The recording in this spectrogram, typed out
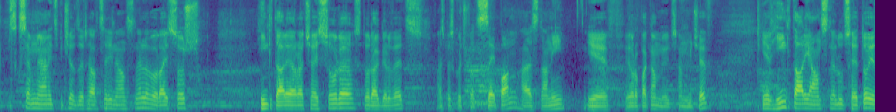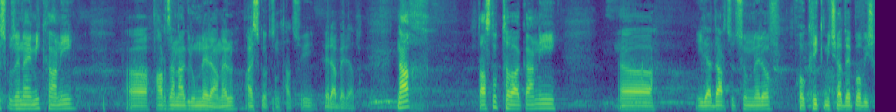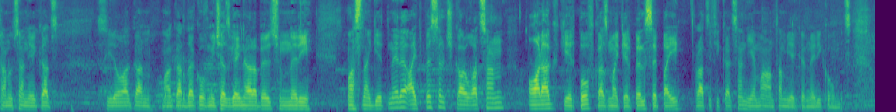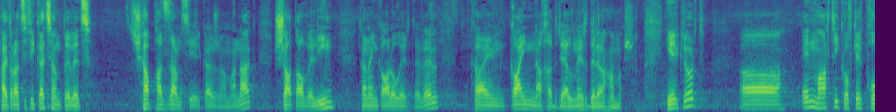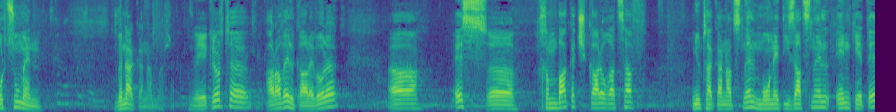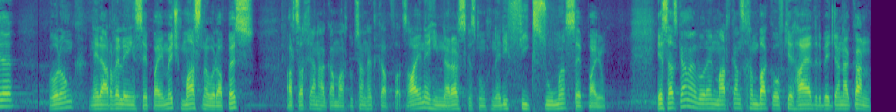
Սկսեմ նրանից միջև ձեր հարցերին անցնելը, որ այսօր 5 տարի առաջ այսօրը ստորագրվեց այսպես կոչված ՍԵՊԱ-ն Հայաստանի եւ Եվրոպական միության միջև եւ 5 տարի անցնելուց հետո ես կուզենայի մի քանի արձանագրումներ անել այս գործընթացի վերաբերյալ։ Նախ 18 թվականի իրադարձություններով փոքրիկ միջադեպով իշխանության եկած սիրողական մակարդակով միջազգային հարաբերությունների մասնագետները այդպես էլ չկարողացան արագ կերպով կազմակերպել ՍԵՊԱ-ի ռատիֆիկացիան ԵՄԱ անդամ երկրների կողմից։ Այդ ռատիֆիկացիան տևեց շփազանց երկար ժամանակ, շատ ավելին, քան այն կարող էր տևել, կային կային նախադրյալներ դրա համար։ Երկրորդ, այն մարդիկ, ովքեր փորձում են բնականաբար Երկրորդը առավել կարևորը այս խմբակը չկարողացավ նյութականացնել, մոնետիզացնել այն կետերը, որոնք ներառվել էին ՍԵՊԱ-ի մեջ, մասնավորապես Արցախյան հակամարտության հետ կապված։ Այն է հիմնարար սկզբունքների ֆիքսումը ՍԵՊԱ-ում։ Ես հասկանում եմ, որ այն մարդկանց խմբակը, ովքեր հայ-ադրբեջանական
